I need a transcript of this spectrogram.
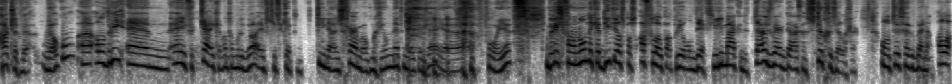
Hartelijk welkom, uh, alle drie. En even kijken, want dan moet ik wel eventjes... Ik heb tien uit scherm ook, Michiel, net een beetje als jij uh, voor je. Een berichtje van Manon. Ik heb details pas afgelopen april ontdekt. Jullie maken de thuiswerkdagen een stuk gezelliger. Ondertussen heb ik bijna alle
